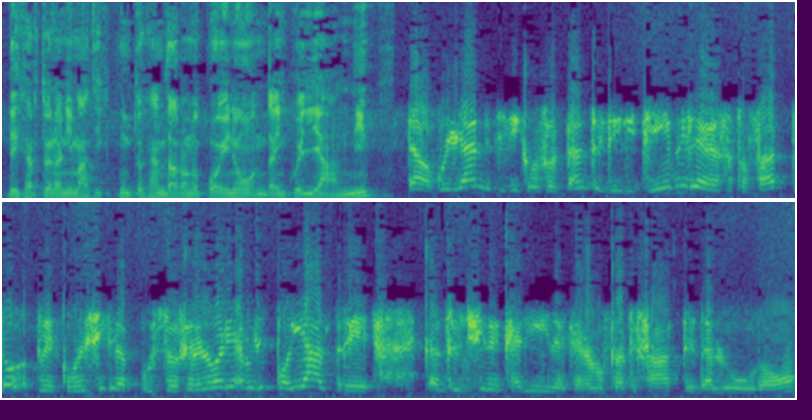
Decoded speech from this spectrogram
dei cartoni animati appunto che andarono poi in onda in quegli anni? No, quegli anni ti dico soltanto il dirigibile era stato fatto per- come sigla questo Sereno Variabile, poi altre canzoncine carine che erano state fatte da loro,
